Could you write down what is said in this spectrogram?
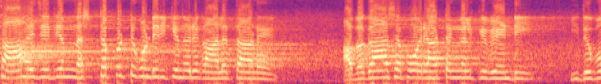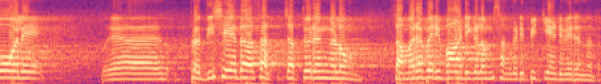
സാഹചര്യം നഷ്ടപ്പെട്ടുകൊണ്ടിരിക്കുന്ന ഒരു കാലത്താണ് അവകാശ പോരാട്ടങ്ങൾക്ക് വേണ്ടി ഇതുപോലെ പ്രതിഷേധ ചത്വരങ്ങളും സമരപരിപാടികളും സംഘടിപ്പിക്കേണ്ടി വരുന്നത്.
